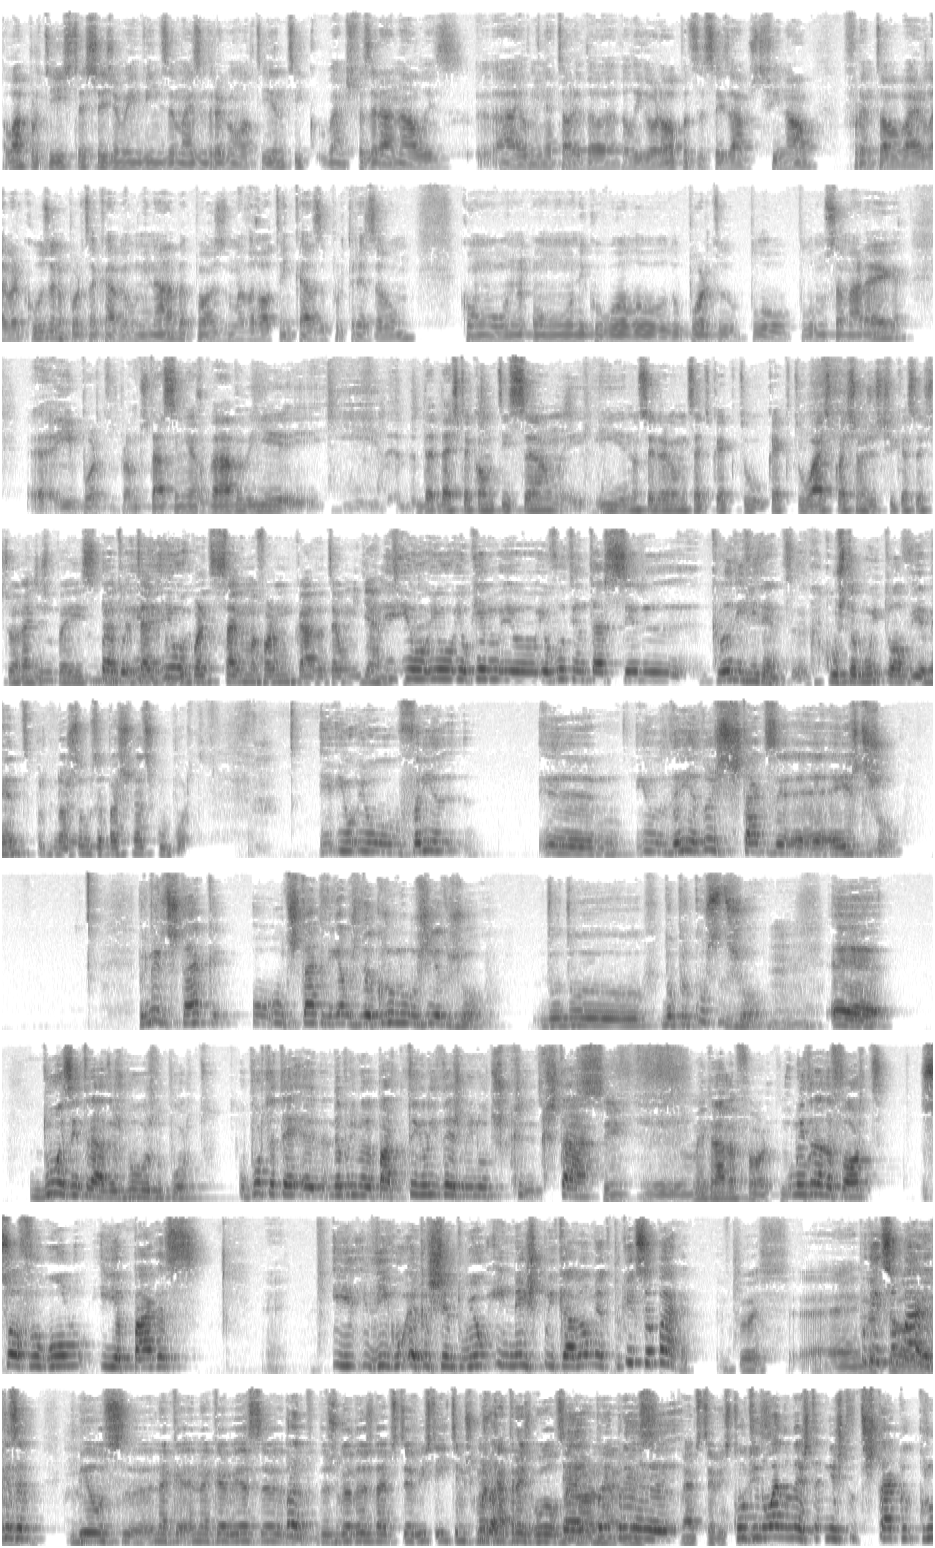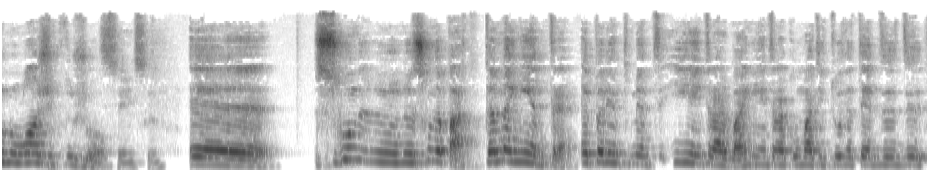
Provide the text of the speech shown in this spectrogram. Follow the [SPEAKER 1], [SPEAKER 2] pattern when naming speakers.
[SPEAKER 1] Olá portistas, sejam bem-vindos a mais um Dragão Autêntico. Vamos fazer a análise à eliminatória da, da Liga Europa, 16 avos de final, frente ao Bayer Leverkusen. O Porto acaba eliminado após uma derrota em casa por 3 a 1, com um, um único golo do Porto pelo, pelo Moussa Marega. Uh, e o Porto pronto, está assim arredado e, e, desta competição e, e, não sei Dragão 27 o que é que tu, o que é que tu achas, quais são as justificações que tu arranjas para isso? Pronto, até porque eu, o Porto sai de uma forma um bocado até humilhante
[SPEAKER 2] eu, eu, eu quero eu, eu vou tentar ser eh, clarividente que custa muito obviamente porque nós somos apaixonados pelo Porto. Eu, eu faria eh, eu daria dois destaques a, a, a este jogo. Primeiro destaque, o, o, destaque, digamos, da cronologia do jogo, do, do, do percurso do jogo. Uhum. É, duas entradas boas do Porto. O Porto até eh, na primeira parte tem ali 10 minutos que, que está.
[SPEAKER 1] Sim, uma entrada forte.
[SPEAKER 2] Uma entrada forte, sofre o golo e apaga-se. É. E digo, acrescento eu, inexplicavelmente. Porquê que se apaga?
[SPEAKER 1] Pois, é
[SPEAKER 2] Porquê que se apaga? Quer dizer,
[SPEAKER 1] viu-se na, na cabeça Pronto. dos jogadores deve ter visto e temos que marcar três golos é, agora para, para,
[SPEAKER 2] deve ter visto continuando neste, neste destaque cronológico do jogo.
[SPEAKER 1] Sim, sim.
[SPEAKER 2] Segundo, na segunda parte também entra aparentemente ia entrar bem ia entrar com uma atitude até de, de,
